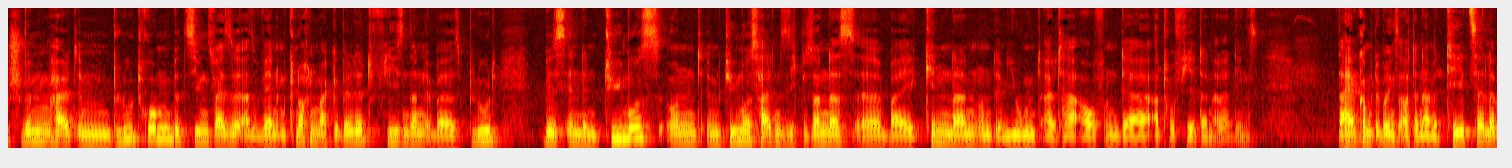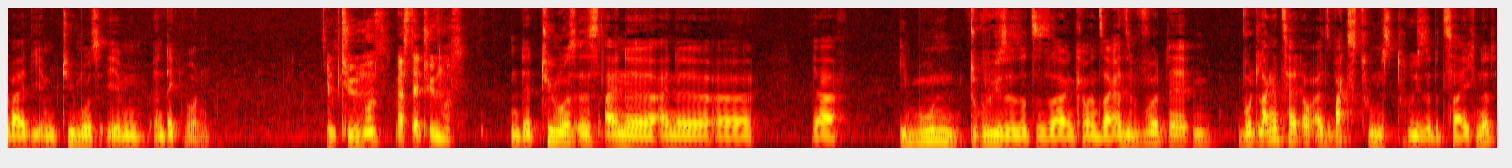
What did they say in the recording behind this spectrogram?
schwimmen halt im Blut rum, beziehungsweise also werden im Knochenmark gebildet, fließen dann über das Blut bis in den Thymus und im Thymus halten sie sich besonders äh, bei Kindern und im Jugendalter auf und der atrophiert dann allerdings. Daher kommt übrigens auch der Name T-Zelle, weil die im Thymus eben entdeckt wurden. Im Thymus? Was ist der Thymus? Der Thymus ist eine, eine äh, ja, Immundrüse sozusagen, kann man sagen. Also wurde, äh, wurde lange Zeit auch als Wachstumsdrüse bezeichnet.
